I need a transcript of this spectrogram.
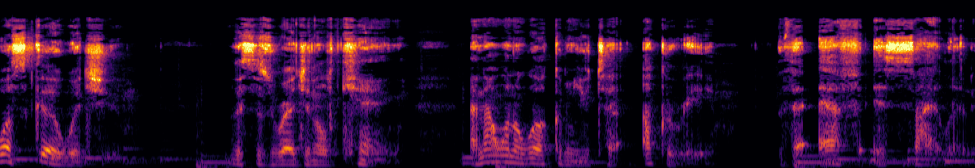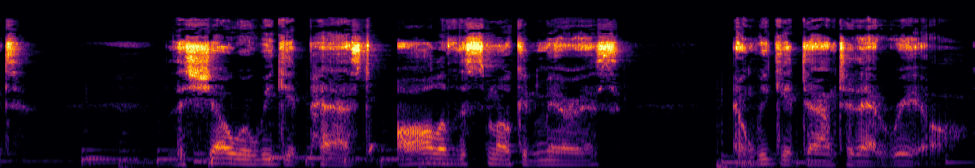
What's good with you? This is Reginald King, and I want to welcome you to Uckery. The F is silent. The show where we get past all of the smoke and mirrors and we get down to that real.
